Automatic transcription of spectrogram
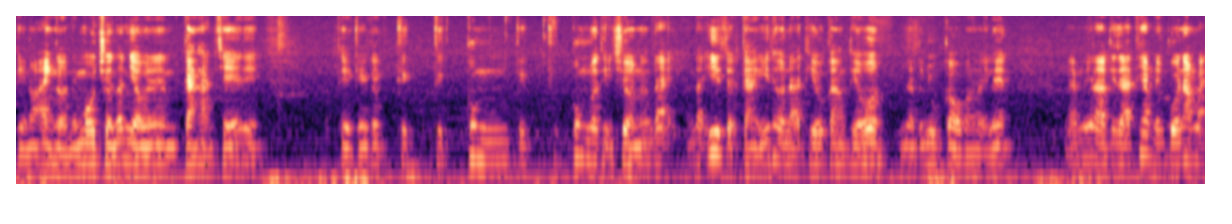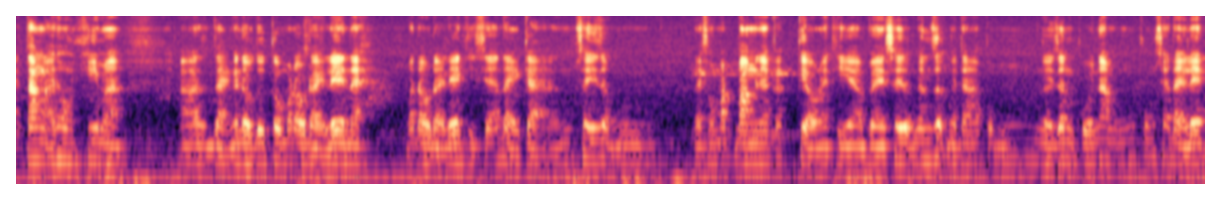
thì nó ảnh hưởng đến môi trường rất nhiều nên càng hạn chế thì thì cái cái cái, cái cung cái, cái cung ra thị trường nó đã đã ít rồi càng ít hơn đã thiếu càng thiếu hơn. Là cái nhu cầu càng đẩy lên. Em nghĩ là cái giá thép đến cuối năm lại tăng lại thôi. Khi mà à, giải ngân đầu tư công bắt đầu đẩy lên này bắt đầu đẩy lên thì sẽ đẩy cả xây dựng giải phóng mặt bằng nha các kiểu này thì à, về xây dựng nhân dựng người ta cũng người dân cuối năm cũng, cũng sẽ đẩy lên.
